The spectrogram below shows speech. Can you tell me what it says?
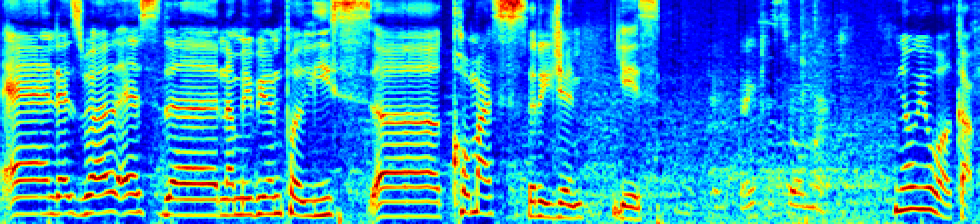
and as well as the Namibian Police uh, Khomas region. Yes. Okay, thank you so much. No, you're welcome.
